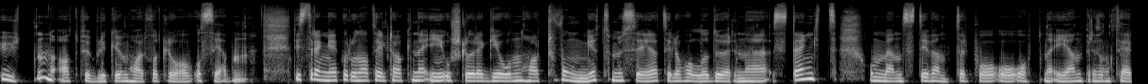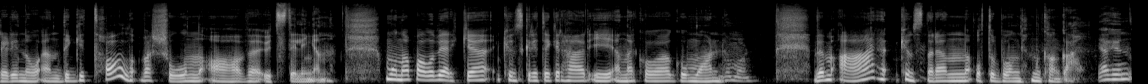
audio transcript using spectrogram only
uten at publikum har fått lov å se den. De strenge koronatiltakene i Oslo-regionen har tvunget museet til å holde dørene stengt, og mens de venter på å åpne igjen, presenterer de nå en digital versjon av utstillingen. Mona Pale Bjerke, kunstkritiker her i NRK, god morgen. God morgen. Hvem er kunstneren Otto Bong Nkanga? Ja, hun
